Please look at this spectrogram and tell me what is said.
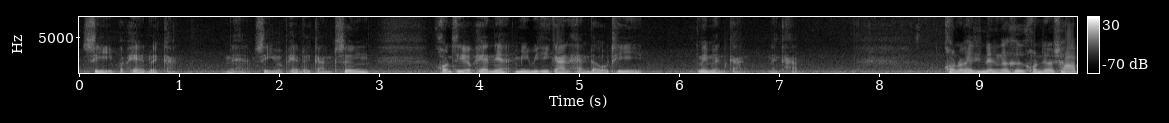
4 ประเภทด้วยกันนะฮะสประเภทด้วยกัน ซึ่งคน 4 ประเภทเนี้มีวิธีการ handle ที่ไม่เหมือนกันนะครับ คนประเภทที่ 1 ก็คือคนที่ชอบ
